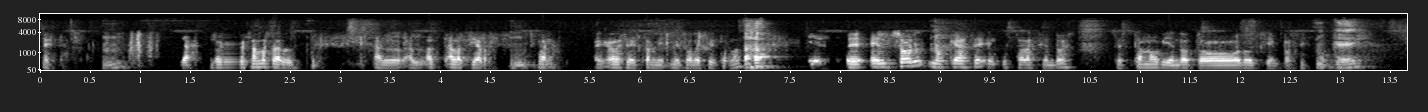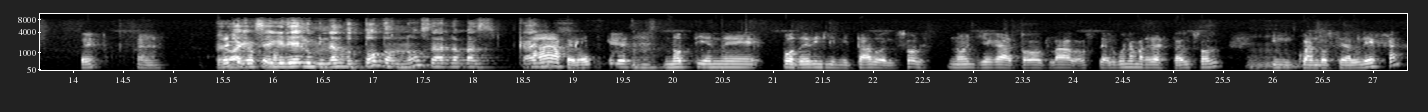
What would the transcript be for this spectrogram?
Ahí está. Ya, regresamos al, al, al, a la Tierra. Bueno, ahora sí está mi, mi solecito, ¿no? Ajá. Este, el Sol lo que hace es estar haciendo esto. Se está moviendo todo el tiempo así. Ok. Sí. Eh. Pero ahí seguiría iluminando todo, ¿no? O sea, nada más cae. Ah, pero es que no tiene poder ilimitado el Sol. No llega a todos lados. De alguna manera está el Sol y mm. cuando se aleja,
